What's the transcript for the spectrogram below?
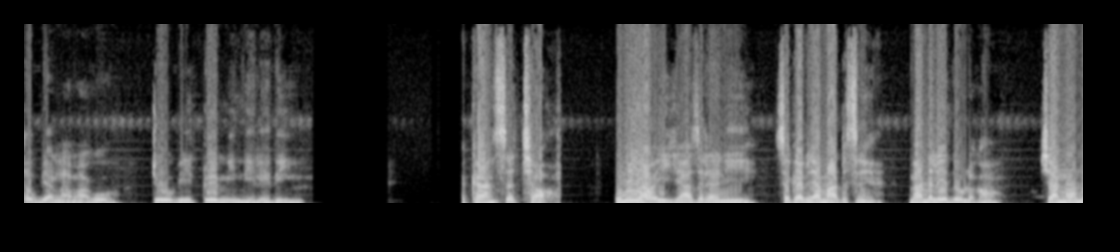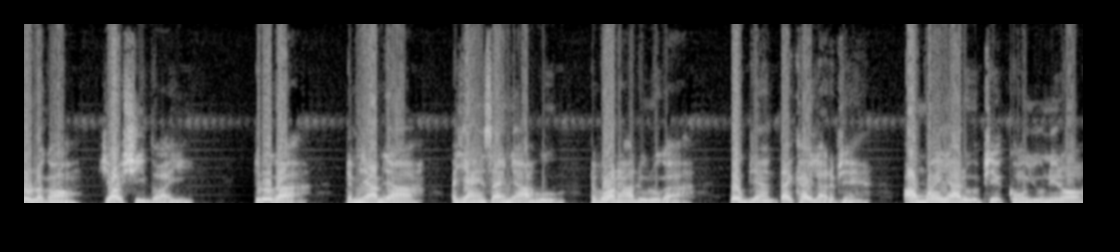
တုတ်ပြန်လာမှာကိုကြိုပြီးတွေးမိနေလေသည်အခန်း16ဦးမင်းရောင်၏ရာဇဒန်ဤစကပြန်မှတဆင့်မန္တလေးသို့၎င်းရန်ကုန်သို့၎င်းရောက်ရှိသွား၏သူတို့ကဓမြများအရိုင်းအဆိုင်များဟုတဘောထားသူတို့က တုတ်ပြန်တိုက်ခိုက်လာသည်ဖြင့်အောင်ပွဲရသူအဖြစ်ဂုံယူနေတော့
